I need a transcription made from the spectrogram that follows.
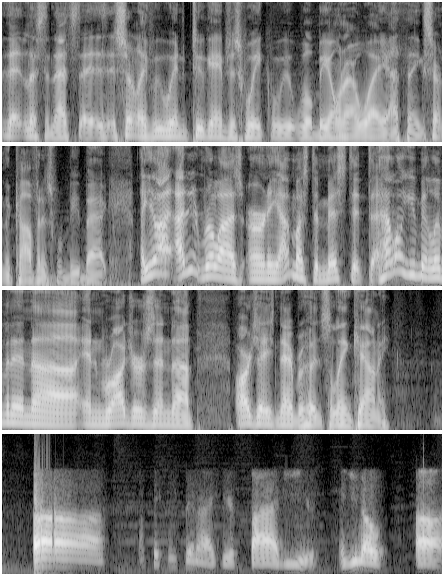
that, listen, that's uh, certainly if we win two games this week, we will be on our way. I think certainly confidence will be back. Uh, you know, I, I didn't realize, Ernie, I must have missed it. How long you been living in uh, in Rogers and uh, RJ's neighborhood, Saline County? Uh, I think we've been out here five years, and you know, uh,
